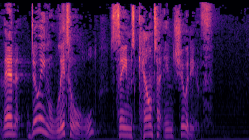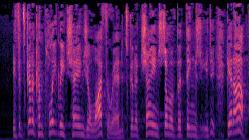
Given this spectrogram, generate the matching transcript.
then doing little seems counterintuitive. If it's going to completely change your life around, it's going to change some of the things you do. Get up.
